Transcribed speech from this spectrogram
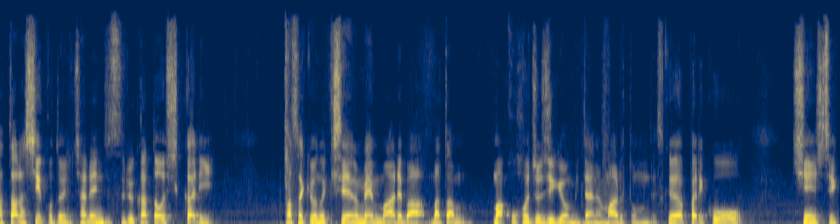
新しいことにチャレンジする方をしっかりまあ、先ほどの規制の面もあればまたまあこう補助事業みたいなのもあると思うんですけどやっぱりこう支援していっ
